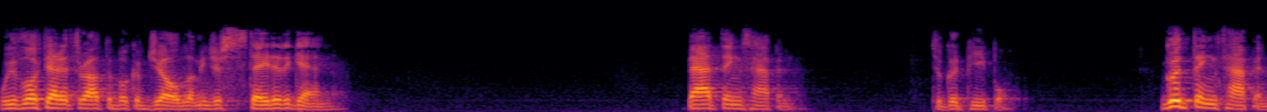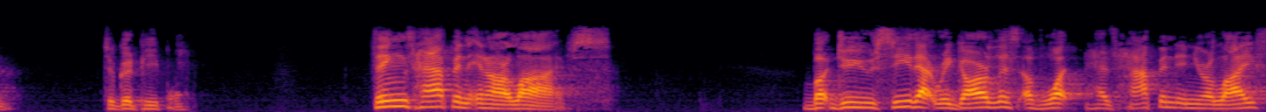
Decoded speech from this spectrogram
we've looked at it throughout the book of Job. Let me just state it again. Bad things happen to good people. Good things happen to good people. Things happen in our lives. But do you see that regardless of what has happened in your life,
